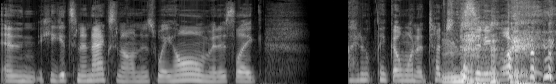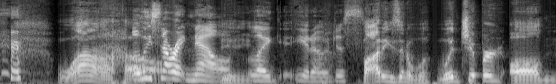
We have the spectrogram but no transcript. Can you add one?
and he gets in an accident on his way home, and it's like. I don't think I want to touch this anymore. wow. At least not right now. Like you know, just Bodies in a wood chipper all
